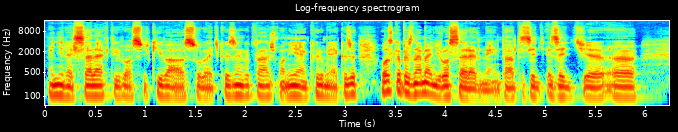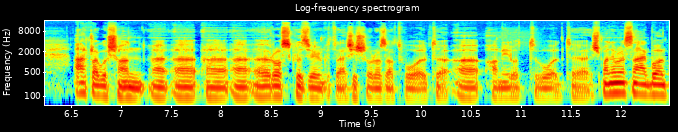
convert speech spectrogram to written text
mennyire szelektív az, hogy kiválaszol egy közönkutatásban ilyen körülmények között, ahhoz képest nem egy rossz eredmény. Tehát ez egy, ez egy átlagosan rossz közönkutatási sorozat volt, ami ott volt Spanyolországban.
